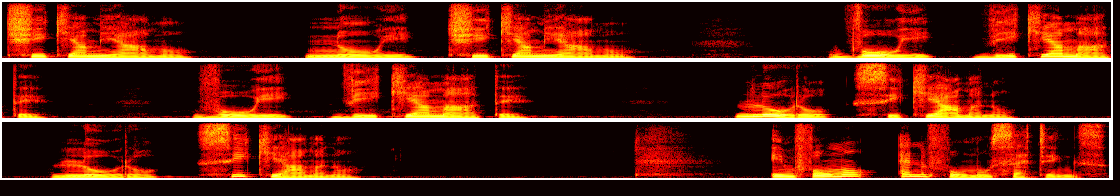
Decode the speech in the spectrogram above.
ci chiamiamo. Noi ci chiamiamo. Voi vi chiamate. Voi vi chiamate. Loro si chiamano. Loro si chiamano. Informal and formal settings.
